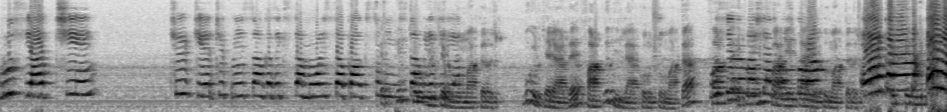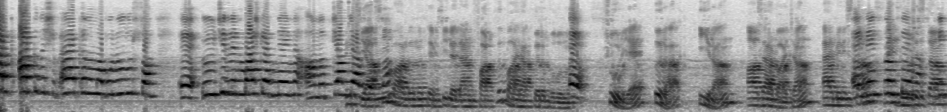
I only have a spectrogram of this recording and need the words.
Rusya, Çin, Türkiye, Türkmenistan, Kazakistan, Moğolistan, Pakistan, pek Hindistan, çok ülke Brezilya. bulunmaktadır. Bu ülkelerde farklı diller konuşulmakta, farklı Rusya'nın ekonomik başkenti faaliyetler Moskova. yapılmaktadır. Eğer kanalıma, Ülkelerin- eğer arkadaşım, eğer kanalıma abone olursan e, ülkelerin başkentlerini anlatacağım diye siyasi varlığını temsil eden farklı bayrakları bulunur. Evet. Suriye, Irak, İran, Azerbaycan, Ermenistan ve. Gürcistan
